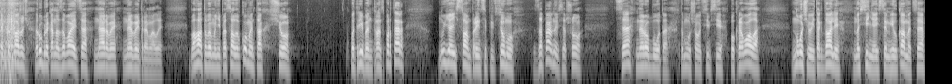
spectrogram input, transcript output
Як то кажуть, рубрика називається Нерви не витримали. Багато ви мені писали в коментах, що потрібен транспортер. Ну, я й сам, в принципі, в цьому запевнився, що це не робота. Тому що ці всі покривала, ночі і так далі, носіння із цими гілками це,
